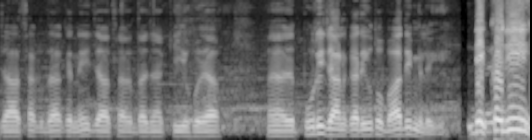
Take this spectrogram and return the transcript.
ਜਾ ਸਕਦਾ ਕਿ ਨਹੀਂ ਜਾ ਸਕਦਾ ਜਾਂ ਕੀ ਹੋਇਆ। ਪੂਰੀ ਜਾਣਕਾਰੀ ਉਹ ਤੋਂ ਬਾਅਦ ਹੀ ਮਿਲੇਗੀ। ਦੇਖੋ ਜੀ,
